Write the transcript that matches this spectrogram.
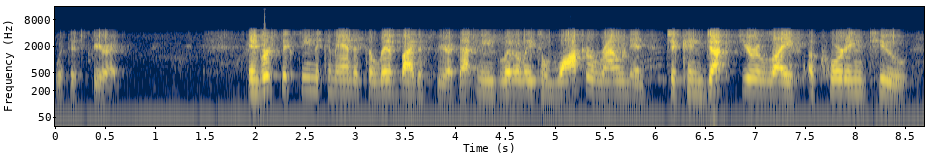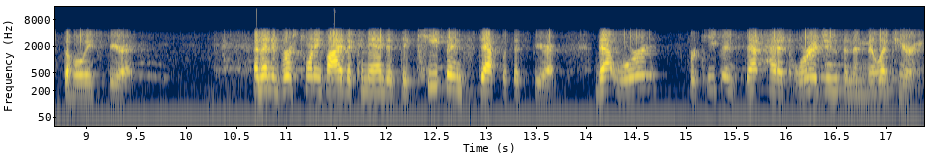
with the Spirit. In verse 16, the command is to live by the Spirit. That means literally to walk around in, to conduct your life according to the Holy Spirit. And then in verse 25, the command is to keep in step with the Spirit. That word for keep in step had its origins in the military.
